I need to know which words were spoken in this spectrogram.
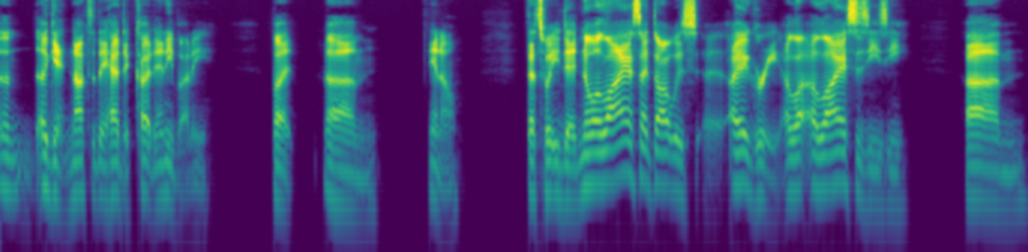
and again, not that they had to cut anybody, but, um, you know, that's what you did. No, Elias, I thought was, uh, I agree. Eli- Elias is easy. Um,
